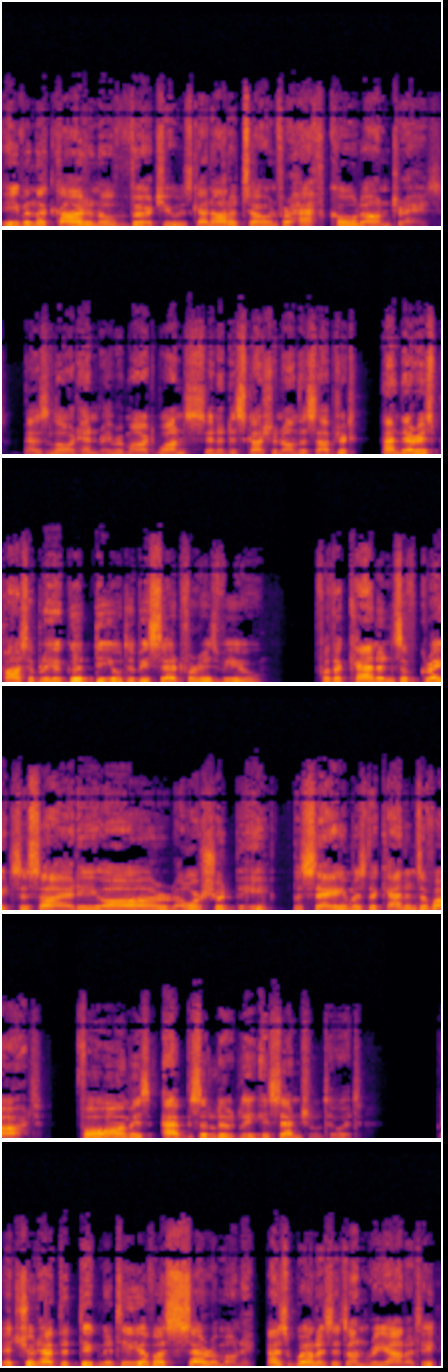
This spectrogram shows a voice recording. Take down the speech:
Even the cardinal virtues cannot atone for half-cold entrees, as Lord Henry remarked once in a discussion on the subject, and there is possibly a good deal to be said for his view for the canons of great society are, or should be, the same as the canons of art. Form is absolutely essential to it. It should have the dignity of a ceremony, as well as its unreality,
